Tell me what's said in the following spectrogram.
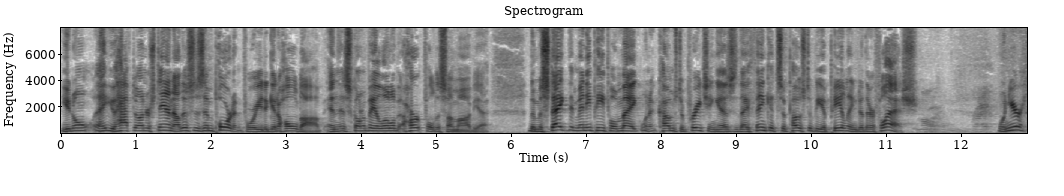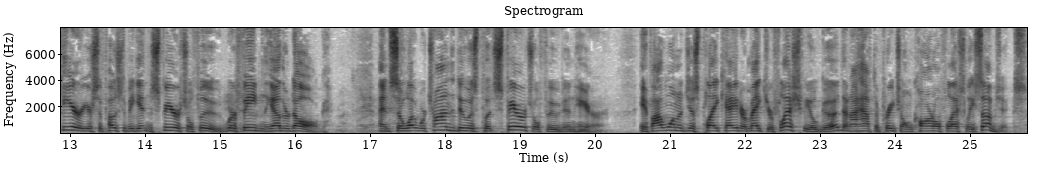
you don't, you have to understand now this is important for you to get a hold of, and this is going to be a little bit hurtful to some of you. The mistake that many people make when it comes to preaching is they think it's supposed to be appealing to their flesh. When you're here, you're supposed to be getting spiritual food. We're feeding the other dog. And so, what we're trying to do is put spiritual food in here. If I want to just placate or make your flesh feel good, then I have to preach on carnal, fleshly subjects.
